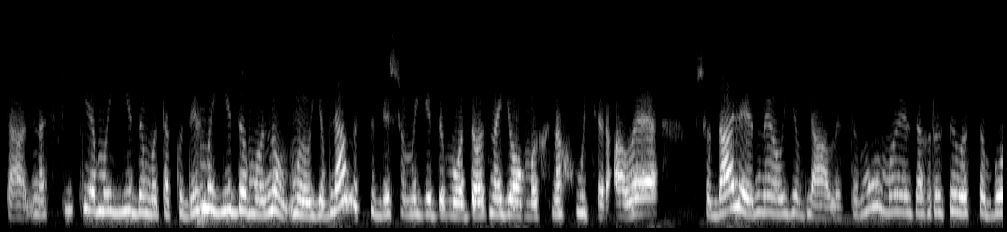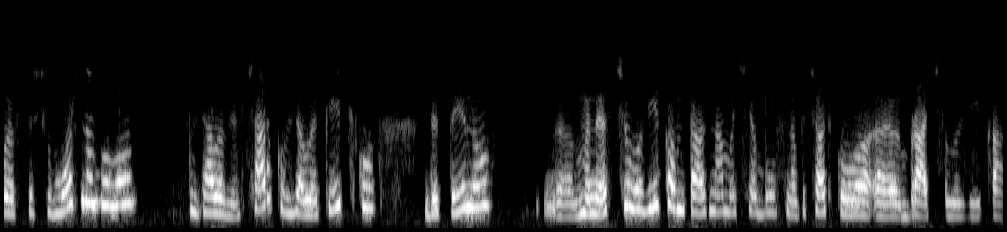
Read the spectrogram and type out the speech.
та наскільки ми їдемо, та куди ми їдемо. Ну ми уявляли собі, що ми їдемо до знайомих на хутір, але що далі не уявляли. Тому ми загрузили собою все, що можна було. Взяли вівчарку, взяли кицьку, дитину, е, мене з чоловіком, та з нами ще був на початку е, брат чоловіка.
